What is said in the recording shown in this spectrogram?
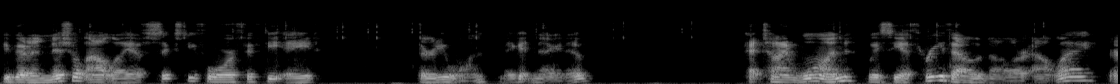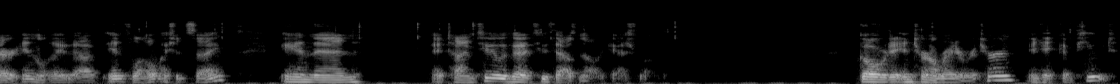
you've got an initial outlay of 6458.31. Make it negative. At time one, we see a $3,000 outlay, or in, uh, inflow, I should say. And then at time two, we've got a $2,000 cash flow. Go over to internal rate of return and hit compute.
